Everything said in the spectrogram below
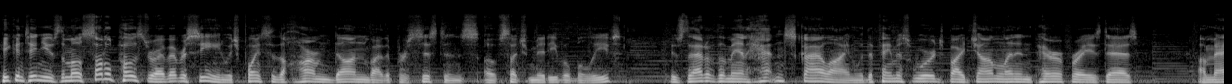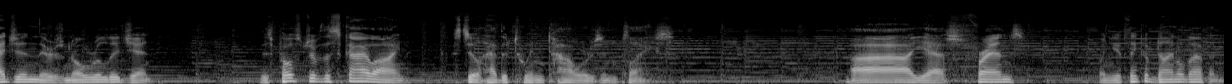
He continues The most subtle poster I've ever seen, which points to the harm done by the persistence of such medieval beliefs, is that of the Manhattan skyline with the famous words by John Lennon paraphrased as Imagine there's no religion. This poster of the skyline still had the Twin Towers in place. Ah, yes, friends, when you think of 9 11,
